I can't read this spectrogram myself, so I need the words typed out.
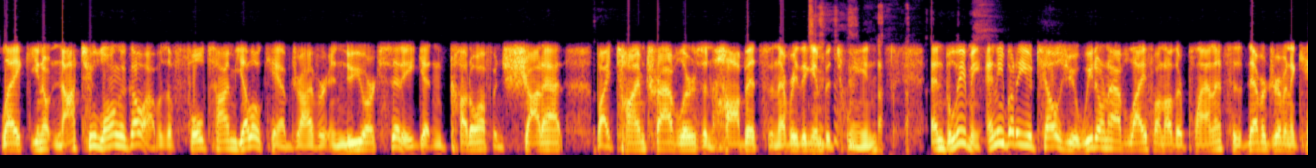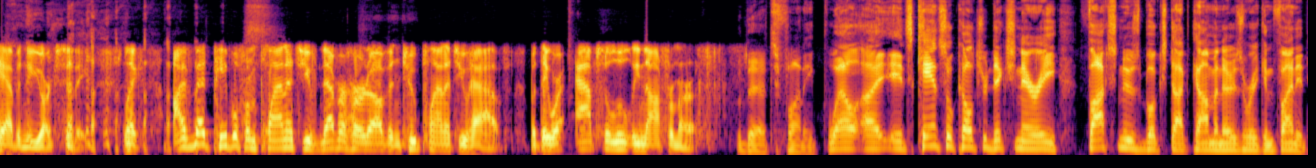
Like you know, not too long ago, I was a full time yellow cab driver in New York City, getting cut off and shot at by time travelers and hobbits and everything in between. and believe me, anybody who tells you we don't have life on other planets has never driven a cab in New York City. like I've met people from planets you've never heard of and two planets you have, but they were absolutely not from Earth. That's funny. Well, uh, it's Cancel Culture Dictionary, foxnewsbooks.com, and there's where you can find it.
